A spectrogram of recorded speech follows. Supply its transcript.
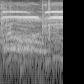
Glória!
